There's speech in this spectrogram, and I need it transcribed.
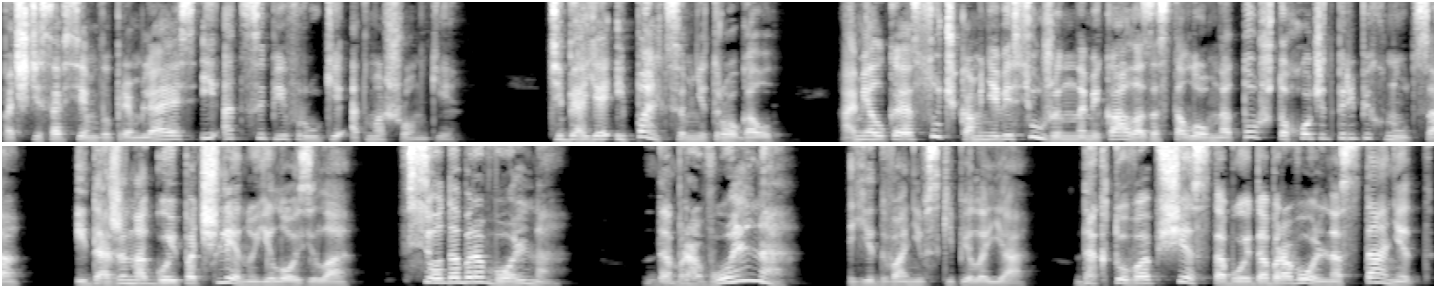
почти совсем выпрямляясь и отцепив руки от мошонки. «Тебя я и пальцем не трогал, а мелкая сучка мне весь ужин намекала за столом на то, что хочет перепихнуться. И даже ногой по члену елозила. Все добровольно». «Добровольно?» – едва не вскипела я. «Да кто вообще с тобой добровольно станет?»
